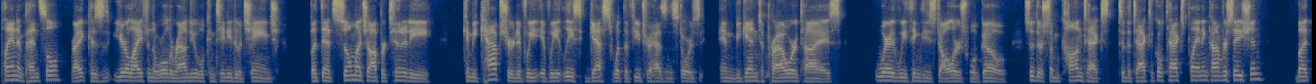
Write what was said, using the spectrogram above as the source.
plan in pencil, right? Because your life and the world around you will continue to change. But that's so much opportunity can be captured if we if we at least guess what the future has in stores and begin to prioritize where we think these dollars will go so there's some context to the tactical tax planning conversation. But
